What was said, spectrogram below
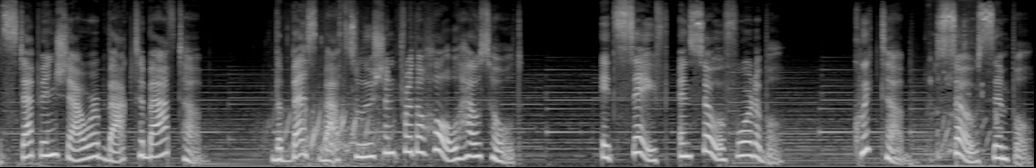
step-in shower back to bathtub. The best bath solution for the whole household. It's safe and so affordable. Quick tub, so simple.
